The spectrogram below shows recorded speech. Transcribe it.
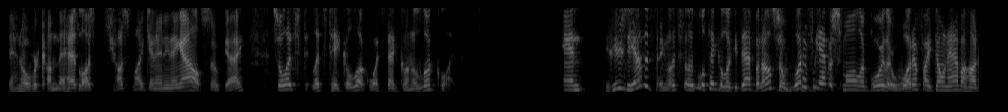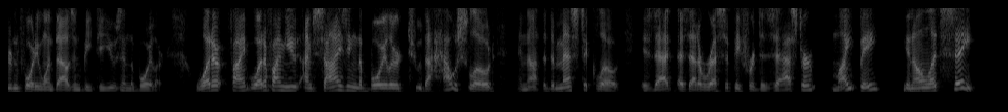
and overcome the head loss just like in anything else, okay? So let's let's take a look. What's that going to look like? And here's the other thing. Let's we'll take a look at that, but also what if we have a smaller boiler? What if I don't have 141,000 BTUs in the boiler? What if I what if I'm I'm sizing the boiler to the house load and not the domestic load? Is that is that a recipe for disaster? Might be. You know, let's see.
